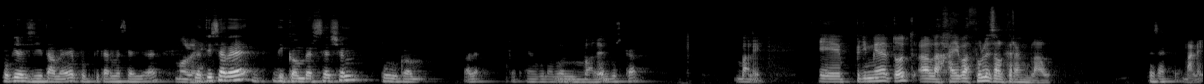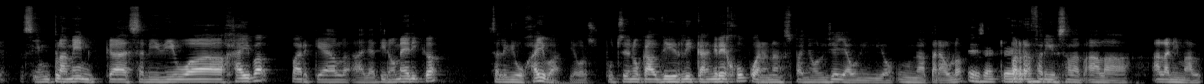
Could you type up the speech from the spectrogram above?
Puc llegir també, eh? puc ficar-me sèrio, eh? Molt bé. Notícia de theconversation.com, vale? Per si algú la vol, Vale. vol buscar. Vale. Eh, primer de tot, la jaiba azul és el cranc blau. Exacte. Vale. Simplement que se li diu a jaiba perquè a, a Llatinoamèrica se li diu jaiba. Llavors, potser no cal dir-li cangrejo quan en espanyol ja hi ha un idioma, una paraula Exacte. per referir-se a la- a la- a l'animal.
